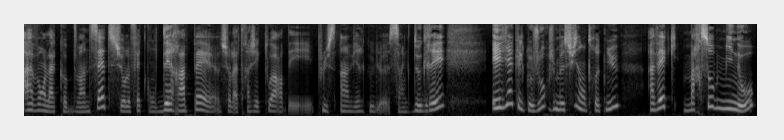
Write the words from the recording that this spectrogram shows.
avant la COP27 sur le fait qu'on dérapait sur la trajectoire des plus 1,5 degrés. Et il y a quelques jours, je me suis entretenue avec Marceau Minot,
